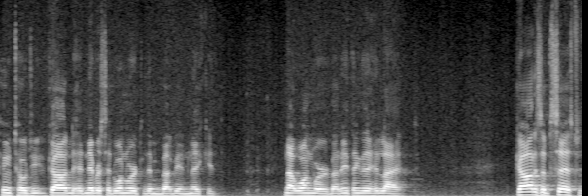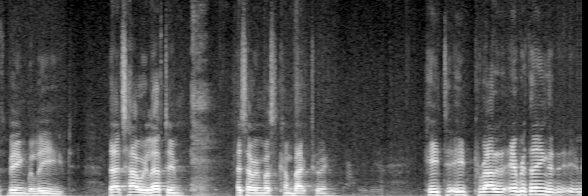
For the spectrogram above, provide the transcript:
Who told you? God had never said one word to them about being naked. Not one word about anything that they had lacked. God is obsessed with being believed. That's how we left him. That's how we must come back to him. He, he provided everything that uh,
